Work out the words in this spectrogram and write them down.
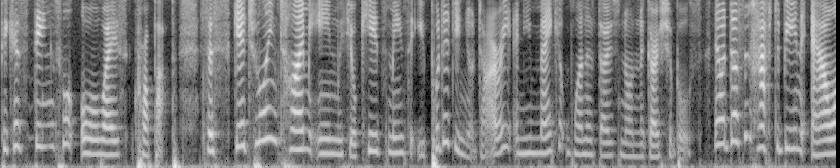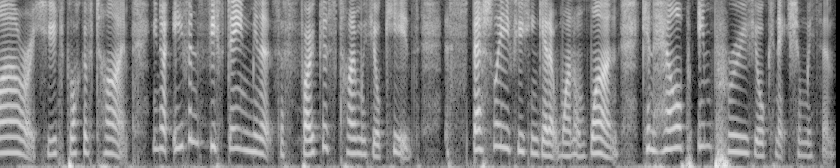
because things will always crop up. So, scheduling time in with your kids means that you put it in your diary and you make it one of those non negotiables. Now, it doesn't have to be an hour or a huge block of time. You know, even 15 minutes of focused time with your kids, especially if you can get it one on one, can help improve your connection with them.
